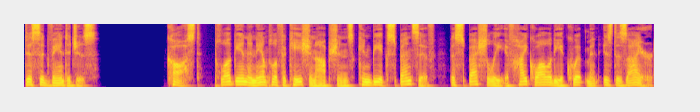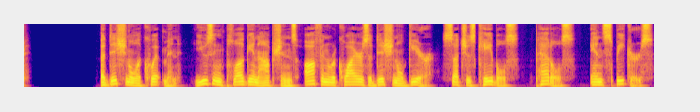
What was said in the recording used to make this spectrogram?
Disadvantages Cost Plug in and amplification options can be expensive, especially if high quality equipment is desired. Additional equipment, using plug in options often requires additional gear, such as cables, pedals, and speakers,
